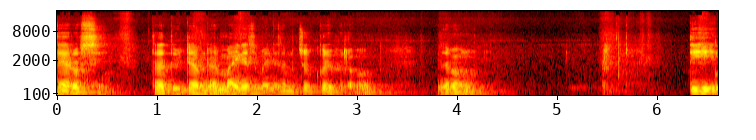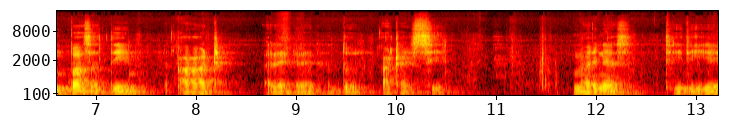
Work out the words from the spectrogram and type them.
তেরো সি তার দুইটা আমরা মাইনাস মাইনাস আমরা যোগ করে ফেলাবো। যেমন তিন, পাঁচ আর তিন, আট আর এক এক, দুই, আঠাশ, C. Minus three A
